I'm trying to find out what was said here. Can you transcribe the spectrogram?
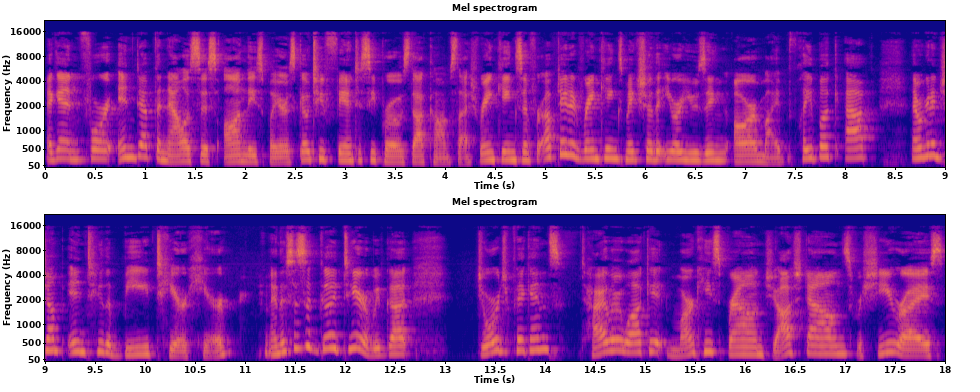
Again, for in-depth analysis on these players, go to fantasypros.com slash rankings. And for updated rankings, make sure that you are using our My Playbook app. Now we're going to jump into the B tier here. And this is a good tier. We've got George Pickens, Tyler Lockett, Marquise Brown, Josh Downs, Rashee Rice,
